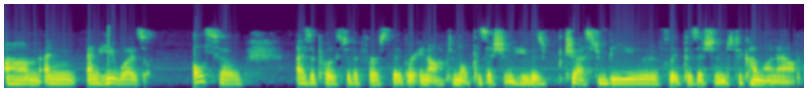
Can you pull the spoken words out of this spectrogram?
Um, and, and he was also, as opposed to the first labor, in optimal position. He was just beautifully positioned to come on out.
